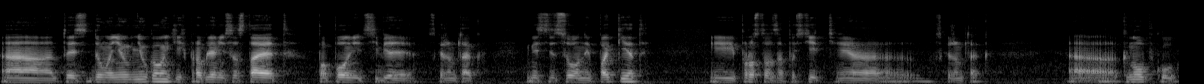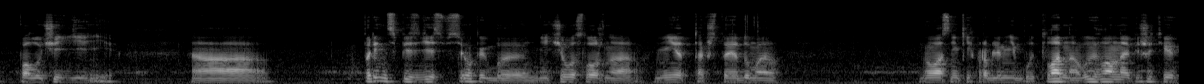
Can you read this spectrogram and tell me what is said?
А, то есть, думаю, ни у кого никаких проблем не составит пополнить себе, скажем так, инвестиционный пакет и просто запустить, э, скажем так, э, кнопку «Получить деньги». А, в принципе, здесь все, как бы, ничего сложного нет, так что я думаю, у вас никаких проблем не будет. Ладно, вы, главное, пишите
